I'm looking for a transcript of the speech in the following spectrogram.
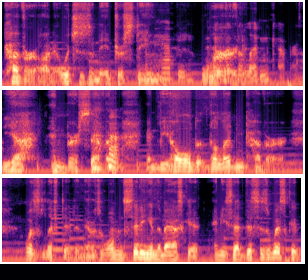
cover on it, which is an I'm interesting. happy that it word. a leaden cover. Yeah, in verse seven. And behold, the leaden cover was lifted, and there was a woman sitting in the basket. And he said, "This is wicked.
